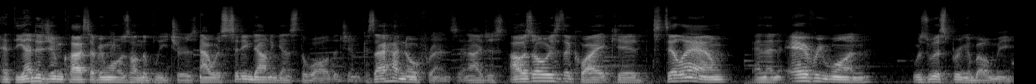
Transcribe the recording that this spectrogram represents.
At the end of gym class, everyone was on the bleachers. I was sitting down against the wall of the gym because I had no friends and I just, I was always the quiet kid, still am. And then everyone was whispering about me.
